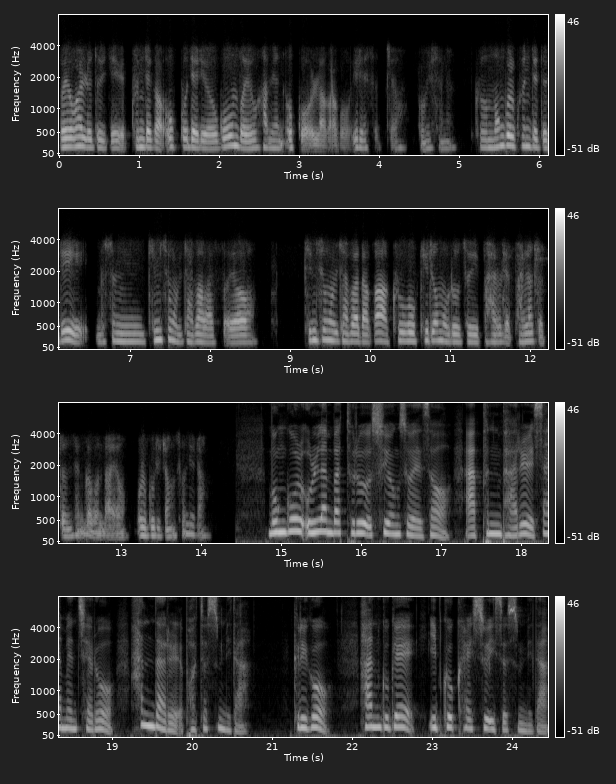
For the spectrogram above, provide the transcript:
모욕하려도 이제 군대가 업고 내려오고 모욕하면 업고 올라가고 이랬었죠 거기서는 그 몽골 군대들이 무슨 짐승을 잡아왔어요 짐승을 잡아다가 그거 기름으로 저희 발에 발라줬던 생각은 나요 얼굴이랑 손이랑 몽골 울란바토르 수용소에서 아픈 발을 싸맨 채로 한 달을 버텼습니다. 그리고 한국에 입국할 수 있었습니다.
